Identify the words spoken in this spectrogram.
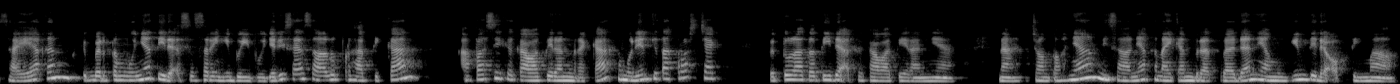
saya kan bertemunya tidak sesering ibu-ibu. Jadi saya selalu perhatikan apa sih kekhawatiran mereka, kemudian kita cross check betul atau tidak kekhawatirannya. Nah, contohnya misalnya kenaikan berat badan yang mungkin tidak optimal.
